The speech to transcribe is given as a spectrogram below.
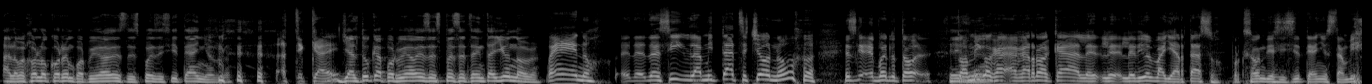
a lo mejor lo corren por primera vez después de siete años. ¿no? ¿Te cae? Y al Tuca por primera vez después de 31. Bueno, sí, la mitad se echó, ¿no? Es que, bueno, tu, tu amigo sí. agarró acá, le, le, le, dio el vallartazo, porque son 17 años también.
